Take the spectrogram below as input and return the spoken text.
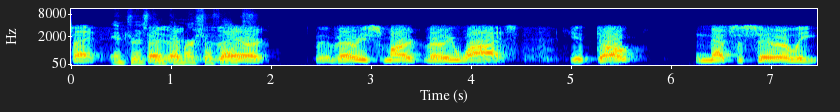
say, interest in commercial folks. They are very smart, very wise. You don't necessarily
